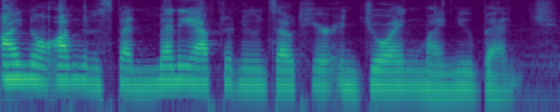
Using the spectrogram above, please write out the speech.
I know I'm going to spend many afternoons out here enjoying my new bench.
